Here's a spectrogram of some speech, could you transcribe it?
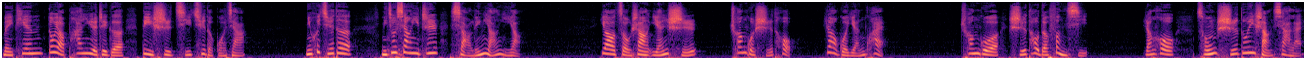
每天都要攀越这个地势崎岖的国家。你会觉得，你就像一只小羚羊一样，要走上岩石，穿过石头，绕过岩块，穿过石头的缝隙，然后从石堆上下来。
